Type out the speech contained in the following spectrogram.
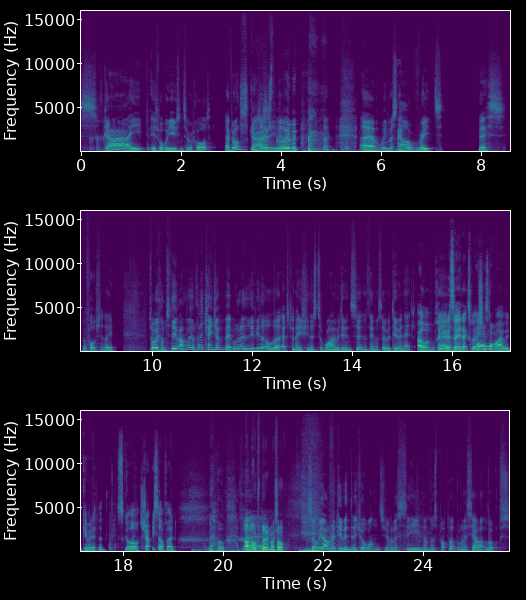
Skype is what we're using to record. Everyone, just so the know. limit. um, we must now rate this, unfortunately. It's what we come to do, and we're going to change up a bit. We're going to give you a little uh, explanation as to why we're doing certain things, so we're doing it. Oh, I thought you were going to say Um, an explanation as to oh. why we're giving it the score. Shut yourself then. No, I'm not explaining um, myself. So we are going to do individual ones. You're going to see numbers pop up. We're going to see how that looks.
